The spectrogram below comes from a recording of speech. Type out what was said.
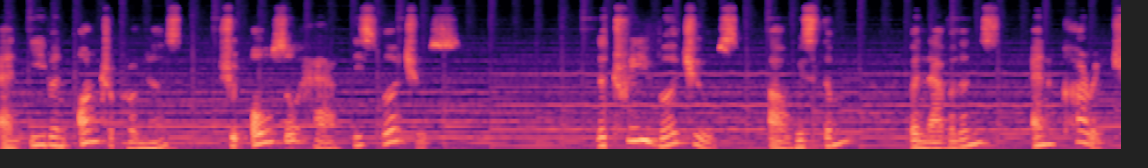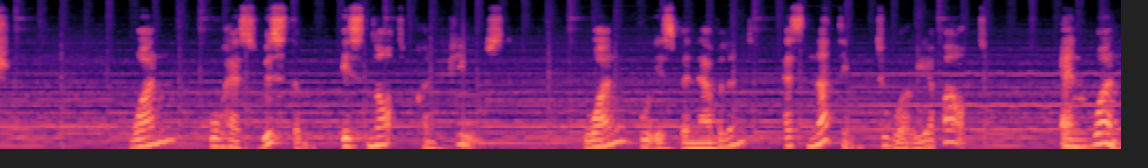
and even entrepreneurs should also have these virtues. The three virtues are wisdom, benevolence, and courage. One who has wisdom is not confused. One who is benevolent has nothing to worry about. And one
